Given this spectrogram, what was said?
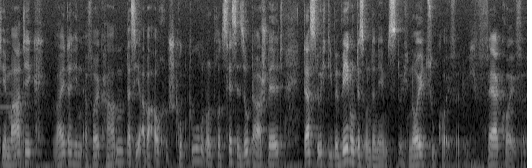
Thematik weiterhin Erfolg haben, dass sie aber auch Strukturen und Prozesse so darstellt, dass durch die Bewegung des Unternehmens, durch Neuzukäufe, durch Verkäufe,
